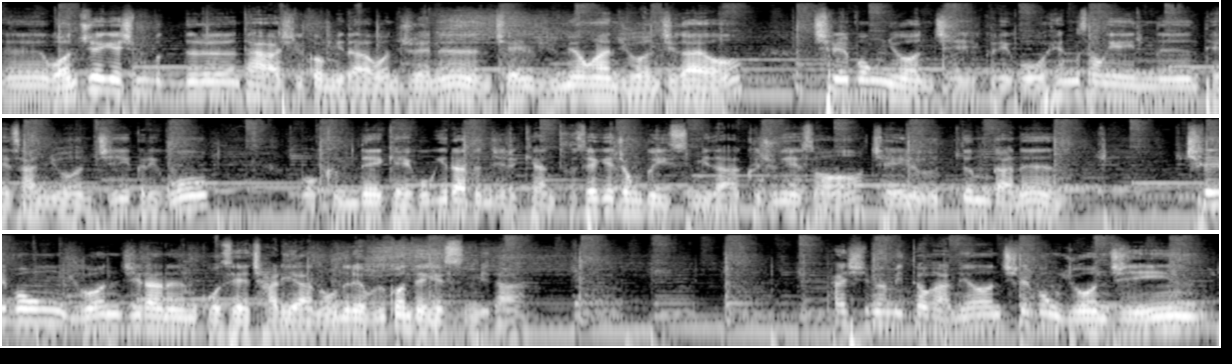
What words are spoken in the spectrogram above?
에, 원주에 계신 분들은 다 아실 겁니다. 원주에는 제일 유명한 유원지가요. 칠봉 유원지 그리고 행성에 있는 대산 유원지 그리고 뭐 금대 계곡이라든지 이렇게 한 두세 개 정도 있습니다. 그 중에서 제일 으뜸 가는 칠봉 유원지라는 곳에 자리한 오늘의 물건 되겠습니다. 80여 미터 가면 칠봉 유원지인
